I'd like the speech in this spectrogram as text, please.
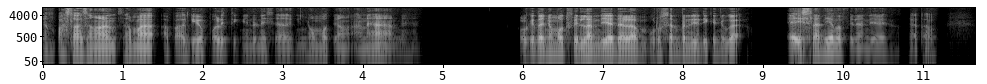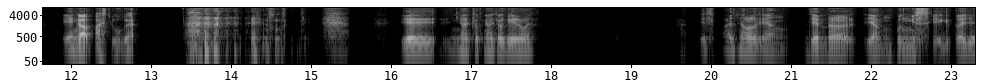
Yang pas lah sama sama apa geopolitik Indonesia nyomot yang aneh-aneh. Kalau kita nyomot Finlandia dalam urusan pendidikan juga eh Islandia apa Finlandia ya? Nggak tahu. Eh nggak pas juga. Ya nyocok nyocokin mas. Ya Spanyol yang jenderal yang bengis kayak gitu aja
